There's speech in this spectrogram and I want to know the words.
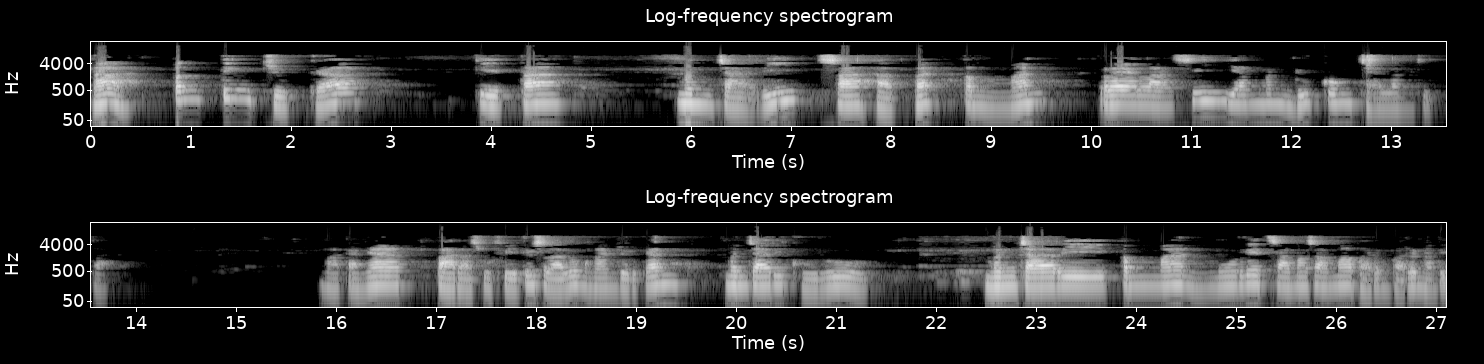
Nah, penting juga kita mencari sahabat, teman, relasi yang mendukung jalan kita. Makanya para sufi itu selalu menganjurkan mencari guru, mencari teman, murid sama-sama bareng-bareng nanti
